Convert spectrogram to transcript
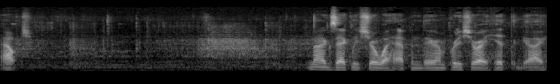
Ouch. Not exactly sure what happened there. I'm pretty sure I hit the guy.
